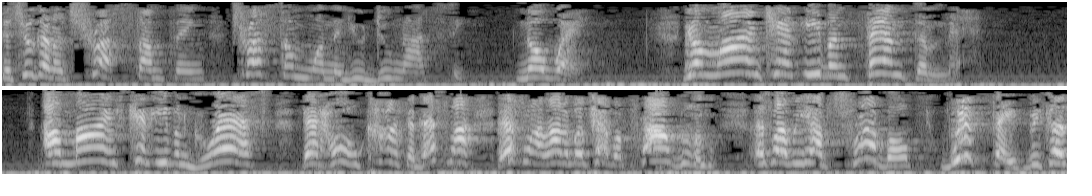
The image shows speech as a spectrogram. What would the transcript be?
that you're gonna trust something, trust someone that you do not see. No way. Your mind can't even fathom that. Our minds can't even grasp that whole concept. That's why, that's why a lot of us have a problem. That's why we have trouble with faith because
